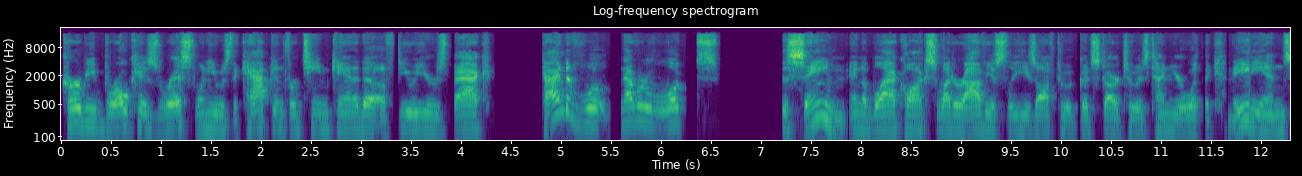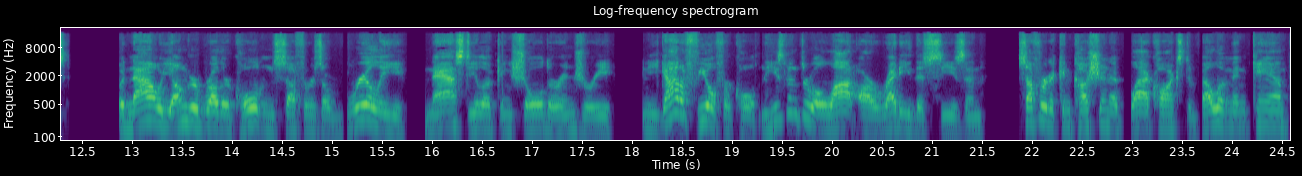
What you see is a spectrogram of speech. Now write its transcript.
Kirby broke his wrist when he was the captain for Team Canada a few years back. Kind of never looked the same in a Blackhawk sweater. Obviously, he's off to a good start to his tenure with the Canadiens. But now, younger brother Colton suffers a really nasty looking shoulder injury and you got to feel for Colton. He's been through a lot already this season. Suffered a concussion at Blackhawks development camp,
